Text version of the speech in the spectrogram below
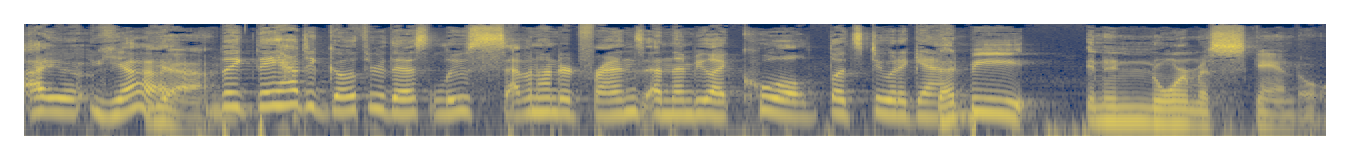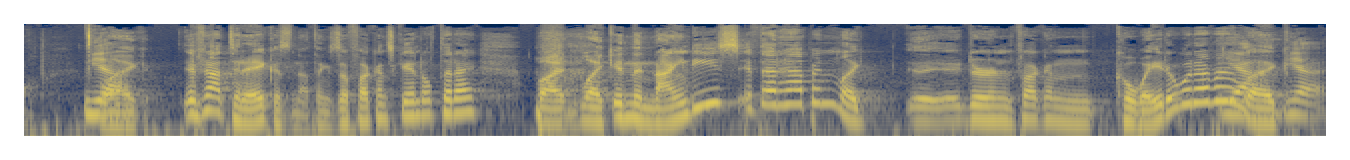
I yeah yeah Like they had to go through this, lose 700 friends, and then be like, "Cool, let's do it again." That'd be an enormous scandal. Yeah. Like, if not today, because nothing's a fucking scandal today, but like in the 90s, if that happened, like uh, during fucking Kuwait or whatever, Yeah. like, yeah.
